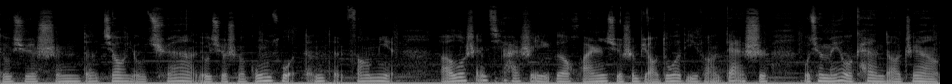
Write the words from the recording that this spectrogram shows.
留学生的交友圈啊、留学生的工作等等方面。啊，洛杉矶还是一个华人学生比较多的地方，但是我却没有看到这样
